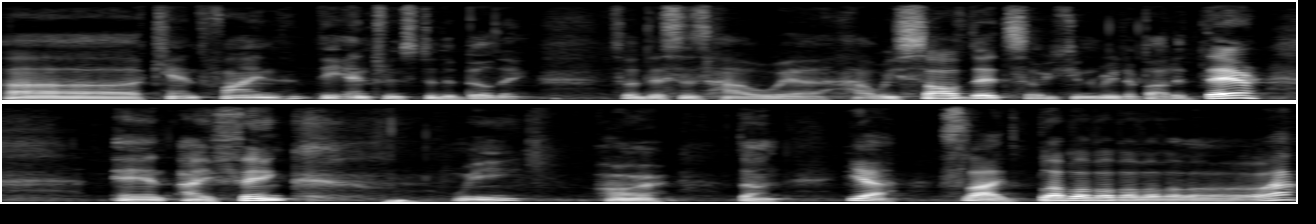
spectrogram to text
uh, can't find the entrance to the building. So this is how we, uh, how we solved it, so you can read about it there. And I think we are done. Yeah, slide. Blah, blah, blah, blah, blah, blah, blah, blah.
